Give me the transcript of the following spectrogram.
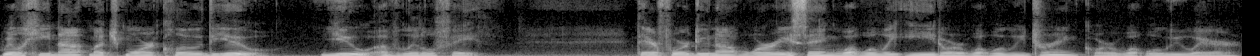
will he not much more clothe you, you of little faith? Therefore, do not worry, saying, What will we eat, or what will we drink, or what will we wear?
